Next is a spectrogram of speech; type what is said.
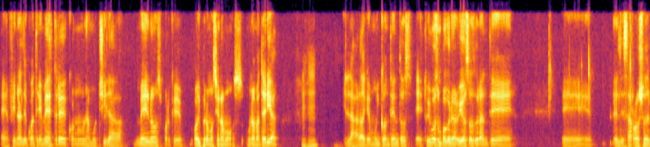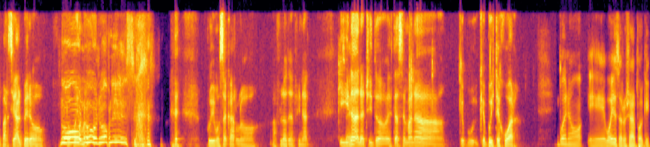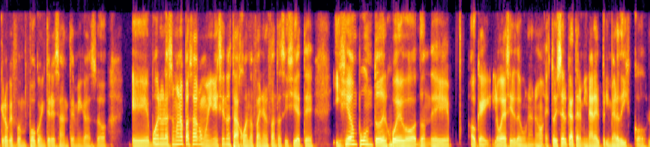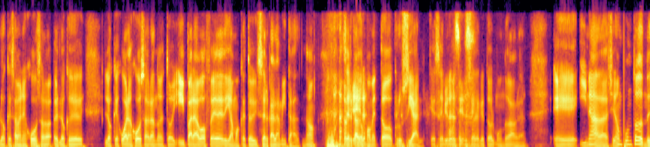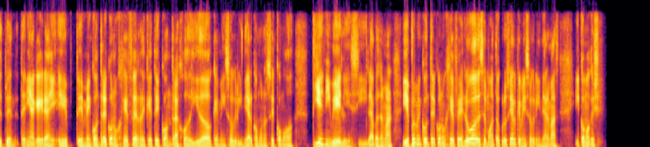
en final de cuatrimestre con una mochila menos porque hoy promocionamos una materia. Y la verdad que muy contentos. Estuvimos un poco nerviosos durante eh, el desarrollo del parcial, pero No, no, no hables. pudimos sacarlo a flote al final. Y Sí. nada, Nachito, esta semana, ¿qué, qué pudiste jugar? Bueno, eh, voy a desarrollar porque creo que fue un poco interesante en mi caso. Eh, bueno, la semana pasada, como vine diciendo, estaba jugando Final Fantasy VII y llega un punto del juego donde, ok, lo voy a decir de una, ¿no? Estoy cerca de terminar el primer disco. Los que saben en juegos, eh, los que, los que jugaron juegos sabrán dónde estoy. Y para vos, Fede, digamos que estoy cerca de la mitad, ¿no? cerca de un momento crucial, que es el momento crucial del que todo el mundo habla. Eh, y nada, llegó un punto donde te- tenía que eh, me encontré con un jefe requete contra jodido que me hizo grindear como no sé, como 10 niveles y la pasé mal. Y después me encontré con un jefe luego de ese momento crucial que me hizo grindear más. Y como que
